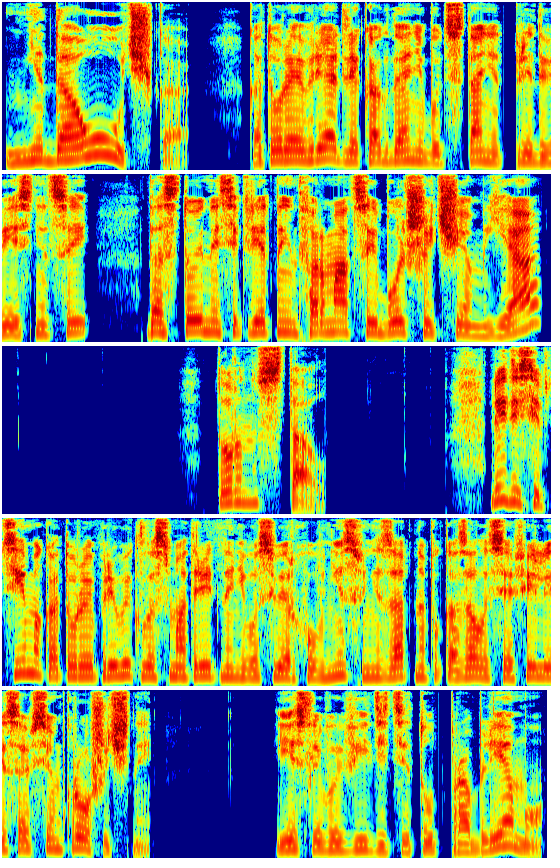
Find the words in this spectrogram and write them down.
недоучка, которая вряд ли когда-нибудь станет предвестницей, достойной секретной информации больше, чем я?» Торн встал. Леди Септима, которая привыкла смотреть на него сверху вниз, внезапно показалась Офелии совсем крошечной. «Если вы видите тут проблему,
